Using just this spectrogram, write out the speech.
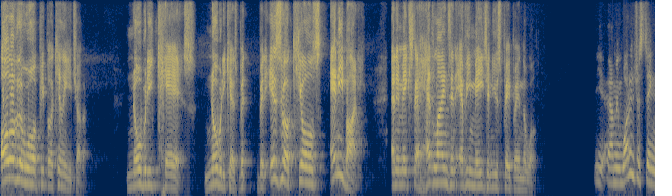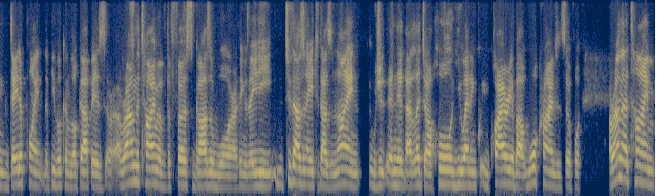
all over the world, people are killing each other. Nobody cares. Nobody cares. But but Israel kills anybody, and it makes the headlines in every major newspaper in the world. Yeah, I mean, one interesting data point that people can look up is around the time of the first Gaza war, I think it was 80, 2008, 2009, which and that led to a whole UN inquiry about war crimes and so forth. Around that time,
